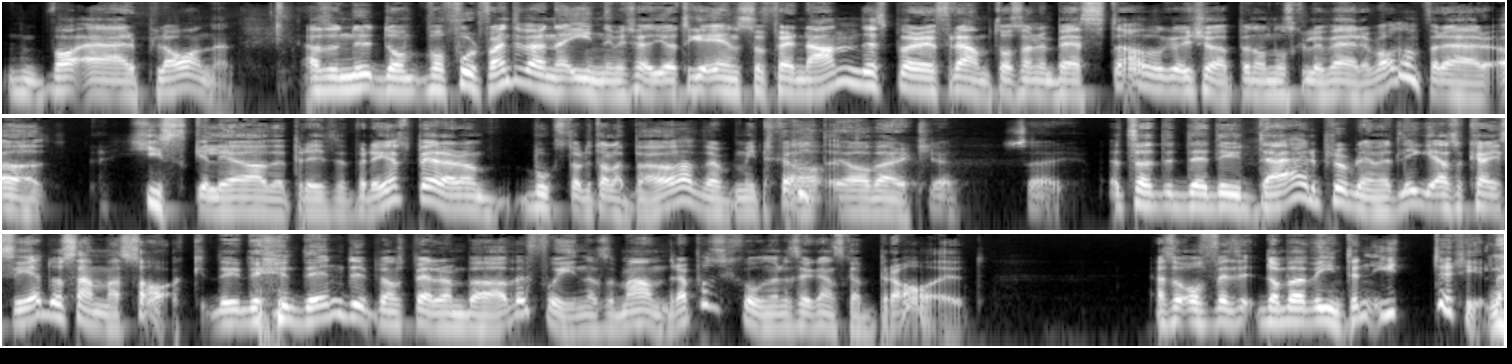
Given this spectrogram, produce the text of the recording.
vad är planen? Alltså nu, de var fortfarande inte värna inne med Jag tycker Enzo Fernandes börjar framstå som den bästa av köpen om de skulle värva honom för det här hiskeliga överpriset. För det är en spelare de bokstavligt talat behöver på mittfältet. Ja, ja verkligen. Så är det. Så det, det, det är ju där problemet ligger. Alltså Caicedo samma sak. Det, det är ju den typen av spelare de behöver få in. Alltså med andra positioner ser det ganska bra ut. Alltså de behöver inte en ytter till.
